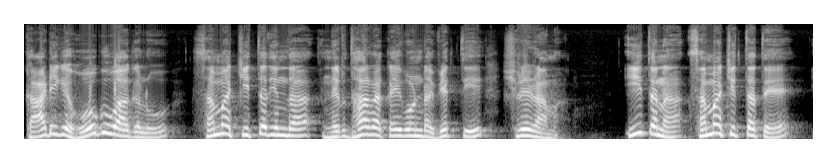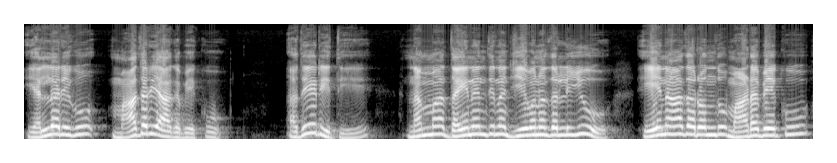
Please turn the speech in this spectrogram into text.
ಕಾಡಿಗೆ ಹೋಗುವಾಗಲೂ ಸಮಚಿತ್ತದಿಂದ ನಿರ್ಧಾರ ಕೈಗೊಂಡ ವ್ಯಕ್ತಿ ಶ್ರೀರಾಮ. ಈತನ ಸಮಚಿತ್ತತೆ ಎಲ್ಲರಿಗೂ ಮಾದರಿಯಾಗಬೇಕು. ಅದೇ ರೀತಿ ನಮ್ಮ ದೈನಂದಿನ ಜೀವನದಲ್ಲಿಯೂ ಏನಾದರೊಂದು ಮಾಡಬೇಕು,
